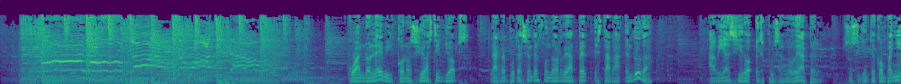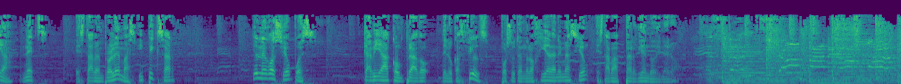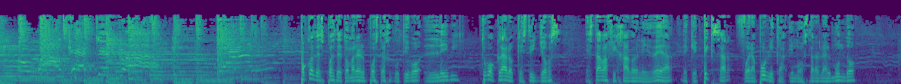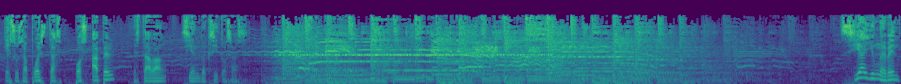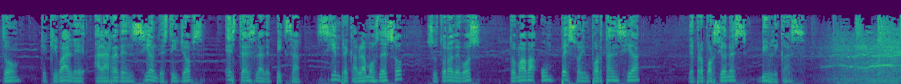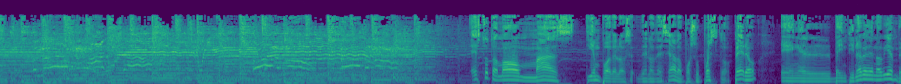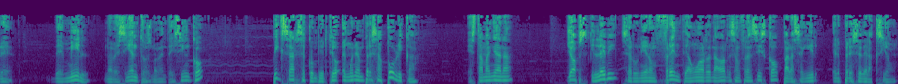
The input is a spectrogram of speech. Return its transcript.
Cuando Levy conoció a Steve Jobs, la reputación del fundador de Apple estaba en duda. Había sido expulsado de Apple. Su siguiente compañía, Next, estaba en problemas y Pixar y el negocio, pues, que había comprado de Lucasfilms por su tecnología de animación estaba perdiendo dinero. Poco después de tomar el puesto ejecutivo, Levy tuvo claro que Steve Jobs estaba fijado en la idea de que Pixar fuera pública y mostrarle al mundo que sus apuestas post-Apple estaban siendo exitosas. Si hay un evento que equivale a la redención de Steve Jobs, esta es la de Pixar. Siempre que hablamos de eso, su tono de voz tomaba un peso e importancia de proporciones bíblicas. Esto tomó más tiempo de, los, de lo deseado, por supuesto, pero en el 29 de noviembre de 1995, Pixar se convirtió en una empresa pública. Esta mañana, Jobs y Levy se reunieron frente a un ordenador de San Francisco para seguir el precio de la acción.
